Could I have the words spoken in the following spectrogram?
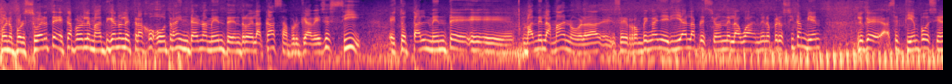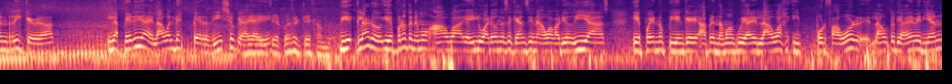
Bueno, por suerte esta problemática no les trajo otras internamente dentro de la casa, porque a veces sí, es totalmente, eh, eh, van de la mano, ¿verdad? Eh, Se rompen cañerías, la presión del agua es menos, pero sí también lo que hace tiempo decía Enrique, ¿verdad? Y la pérdida del agua, el desperdicio que hay ahí. Que después se quejan. Y- claro, y después no tenemos agua y hay lugares donde se quedan sin agua varios días y después nos piden que aprendamos a cuidar el agua y por favor, las autoridades deberían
